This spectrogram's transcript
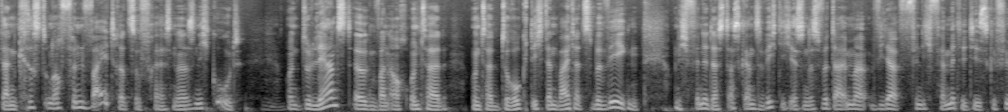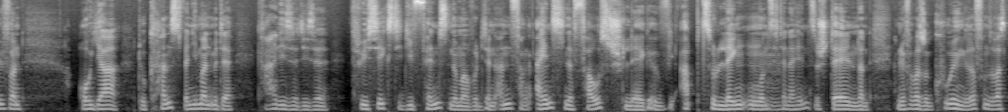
dann kriegst du noch fünf weitere zu fressen. Das ist nicht gut. Und du lernst irgendwann auch unter, unter Druck, dich dann weiter zu bewegen. Und ich finde, dass das ganz wichtig ist. Und das wird da immer wieder, finde ich, vermittelt. Dieses Gefühl von, oh ja, du kannst, wenn jemand mit der, gerade diese, diese 360 Defense-Nummer, wo die dann anfangen, einzelne Faustschläge irgendwie abzulenken und sich dann dahin zu stellen und dann haben die einfach mal so einen coolen Griff und sowas.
